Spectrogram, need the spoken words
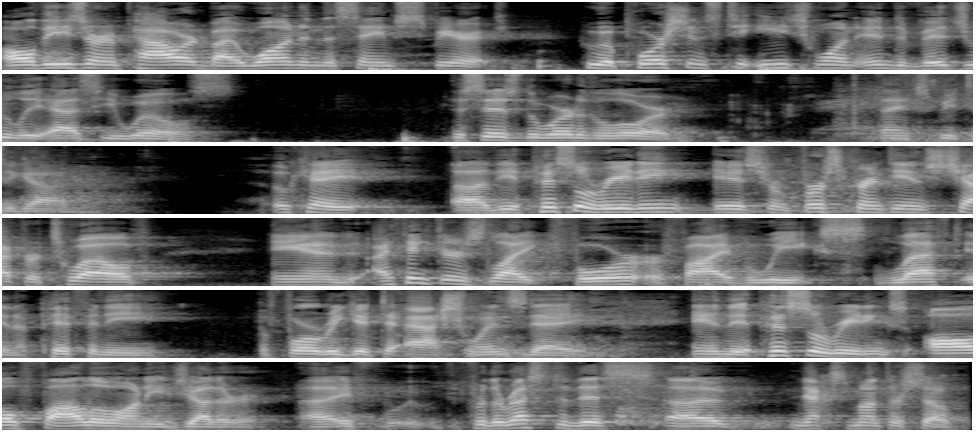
All these are empowered by one and the same Spirit, who apportions to each one individually as he wills. This is the word of the Lord. Thanks be to God. Okay, uh, the epistle reading is from 1 Corinthians chapter 12, and I think there's like four or five weeks left in Epiphany before we get to Ash Wednesday. And the epistle readings all follow on each other. Uh, if, for the rest of this uh, next month or so,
